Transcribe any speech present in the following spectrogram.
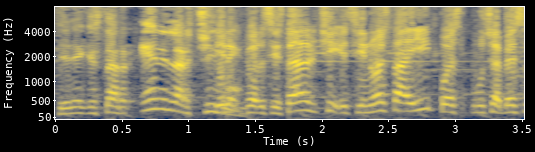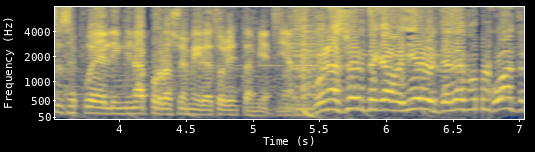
Tiene que estar en el archivo. Tiene- pero si está en el si no está ahí, pues muchas veces se puede eliminar por razones migratorias también. ya. Buena suerte, caballero. El teléfono 4.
